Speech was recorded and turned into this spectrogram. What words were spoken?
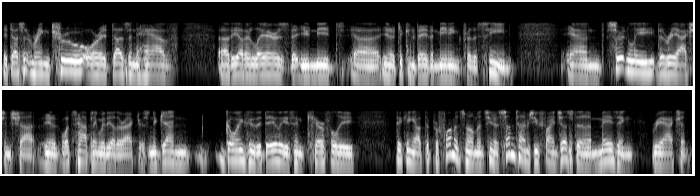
it doesn't ring true, or it doesn't have uh, the other layers that you need, uh, you know, to convey the meaning for the scene. And certainly the reaction shot, you know, what's happening with the other actors. And again, going through the dailies and carefully picking out the performance moments, you know, sometimes you find just an amazing reaction.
